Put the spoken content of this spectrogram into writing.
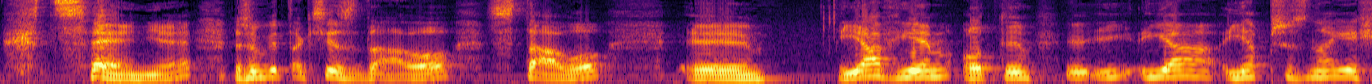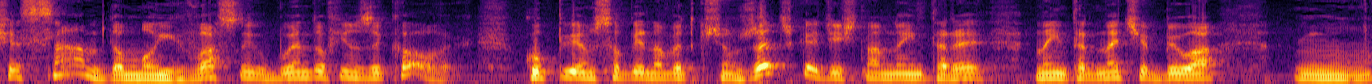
chcenie, żeby tak się zdało, stało. E, ja wiem o tym, e, ja, ja przyznaję się sam do moich własnych błędów językowych. Kupiłem sobie nawet książeczkę, gdzieś tam na, inter na internecie była mm,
